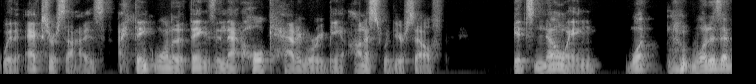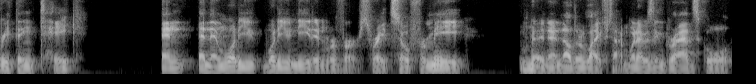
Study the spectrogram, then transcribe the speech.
with exercise i think one of the things in that whole category being honest with yourself it's knowing what what does everything take? And and then what do you what do you need in reverse right? So for me in another lifetime when i was in grad school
